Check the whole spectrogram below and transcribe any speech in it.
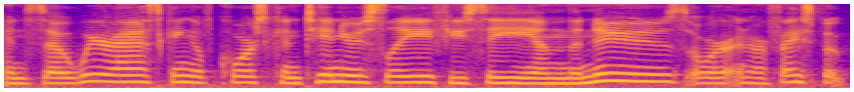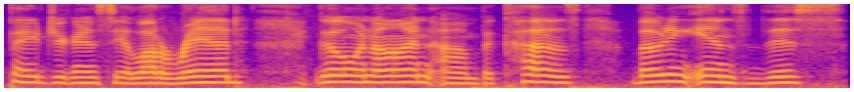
And so we're asking, of course, continuously. If you see on the news or in our Facebook page, you're going to see a lot of red going on um, because voting ends this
